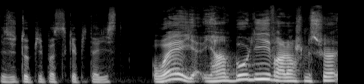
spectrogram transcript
Des utopies post-capitalistes? Ouais, il y, a un beau livre. Alors, je me souviens,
